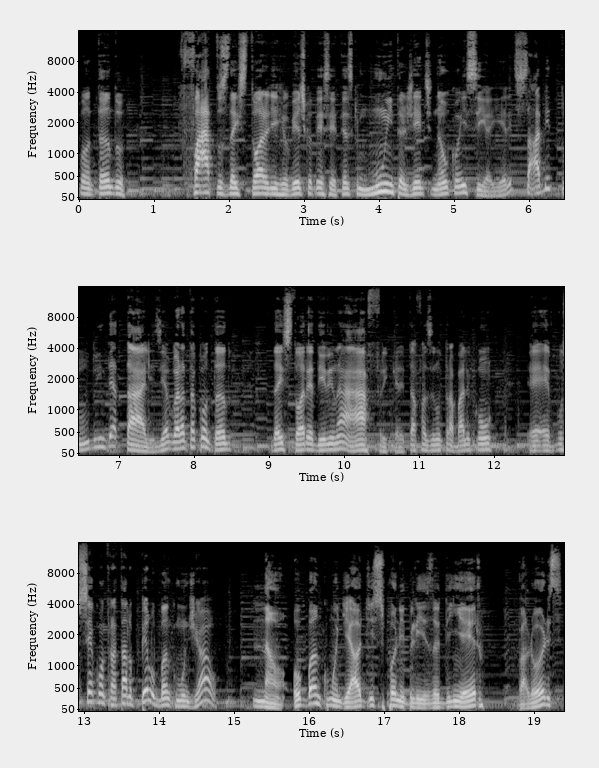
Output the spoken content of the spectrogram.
contando fatos da história de Rio Verde que eu tenho certeza que muita gente não conhecia. E ele sabe tudo em detalhes. E agora está contando da história dele na África. Ele está fazendo um trabalho com. É, é, você é contratado pelo Banco Mundial? Não. O Banco Mundial disponibiliza o dinheiro, valores,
